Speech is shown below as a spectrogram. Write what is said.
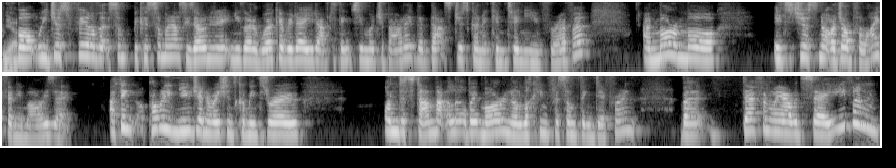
Yeah. But we just feel that some because someone else is owning it and you go to work every day, you don't have to think too much about it, that that's just going to continue forever. And more and more, it's just not a job for life anymore, is it? I think probably new generations coming through understand that a little bit more and are looking for something different. But definitely, I would say even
